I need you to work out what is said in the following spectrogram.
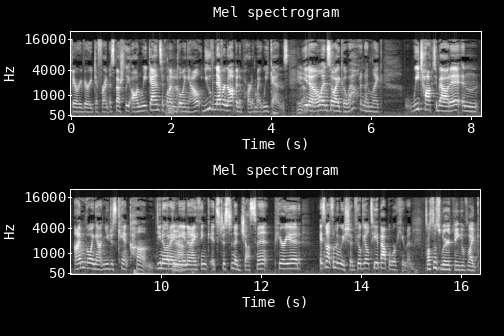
very, very different, especially on weekends. Like when I'm going out, you've never not been a part of my weekends, yeah. you know? And so I go out and I'm like, we talked about it and I'm going out and you just can't come. Do you know what I Yeah. mean? And I think it's just an adjustment period. It's not something we should feel guilty about, but we're human. It's also this weird thing of like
